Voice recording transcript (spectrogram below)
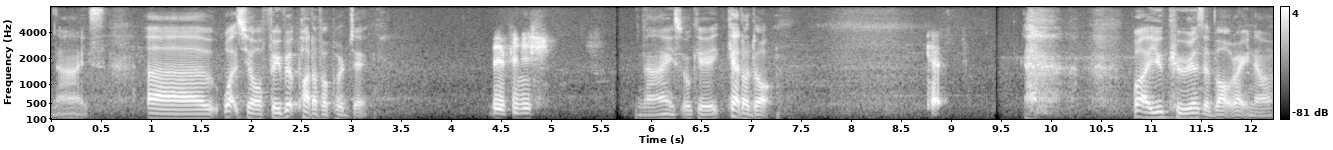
Nice. Uh, what's your favorite part of a project? They finish. Nice. Okay. Cat or dog? Cat. What are you curious about right now?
